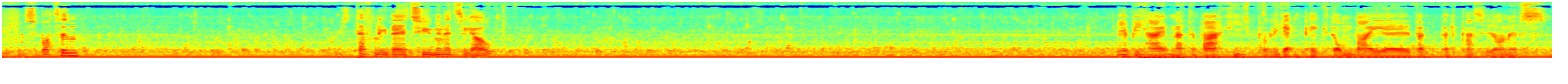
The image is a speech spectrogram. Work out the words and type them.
You can spot him. He was definitely there two minutes ago. He'll be hiding at the back. He's probably getting picked on by, uh, by, by the Pasionis.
